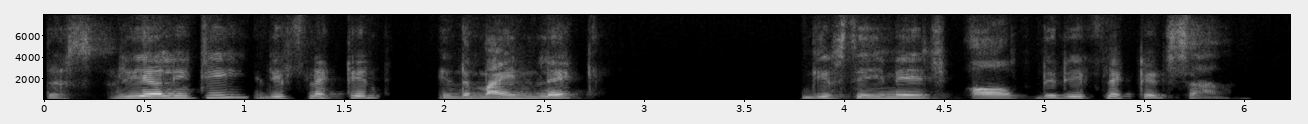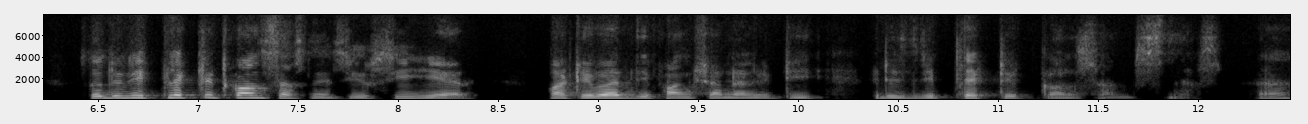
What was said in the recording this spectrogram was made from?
The reality reflected in the mind lake gives the image of the reflected sun. So the reflected consciousness you see here, whatever the functionality, it is reflected consciousness. Huh?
